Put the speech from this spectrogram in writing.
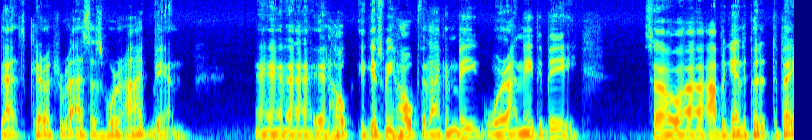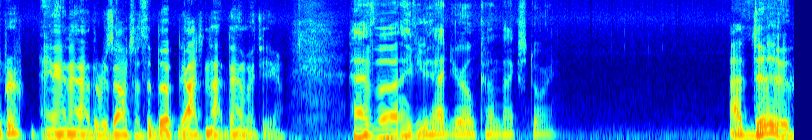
that characterizes where I've been and uh, it hope it gives me hope that I can be where I need to be. So uh, I began to put it to paper, and uh, the result is the book. God's not done with you. Have uh, Have you had your own comeback story? I do.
